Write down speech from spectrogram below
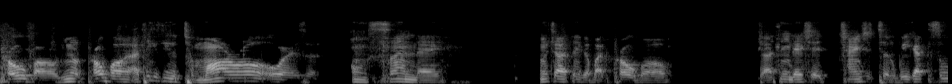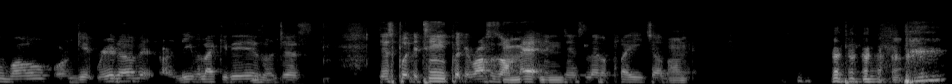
Pro Bowl? You know, Pro Bowl, I think it's either tomorrow or is it on Sunday. What y'all think about the Pro Bowl? Y'all think they should change it to the week after Super Bowl or get rid of it or leave it like it is or just just put the team, put the rosters on Madden and just let them play each other on it.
